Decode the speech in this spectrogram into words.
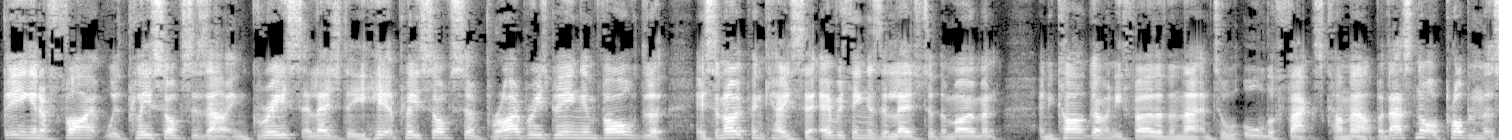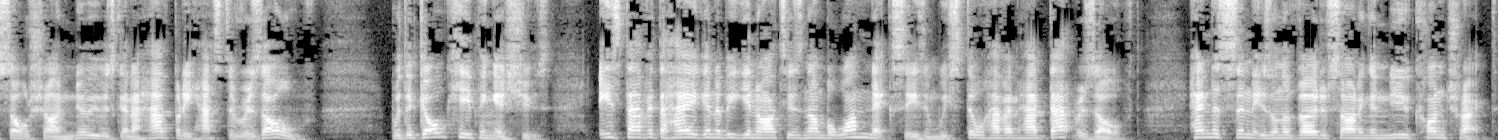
being in a fight with police officers out in Greece, alleged that he hit a police officer, briberies being involved. Look, it's an open case that everything is alleged at the moment, and you can't go any further than that until all the facts come out. But that's not a problem that Solskjaer knew he was going to have, but he has to resolve. With the goalkeeping issues, is David De Gea going to be United's number one next season? We still haven't had that resolved. Henderson is on the verge of signing a new contract.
